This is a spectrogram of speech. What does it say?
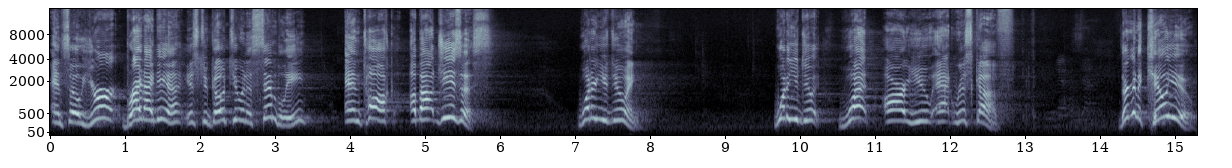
And so your bright idea is to go to an assembly and talk about Jesus. What are you doing? What are you doing? What are you at risk of? They're going to kill you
